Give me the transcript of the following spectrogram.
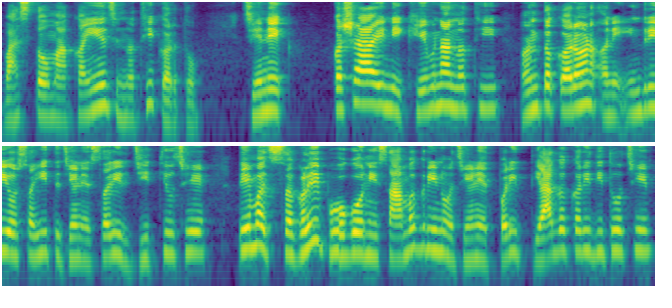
વાસ્તવમાં કંઈ જ નથી કરતો. જેને કશાયની ખેવના નથી, અંતકરણ અને ઇન્દ્રિયો સહિત જેણે શરીર જીત્યું છે તેમજ સઘળી ભોગોની સામગ્રીનો જેણે પરિત્યાગ કરી દીધો છે.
